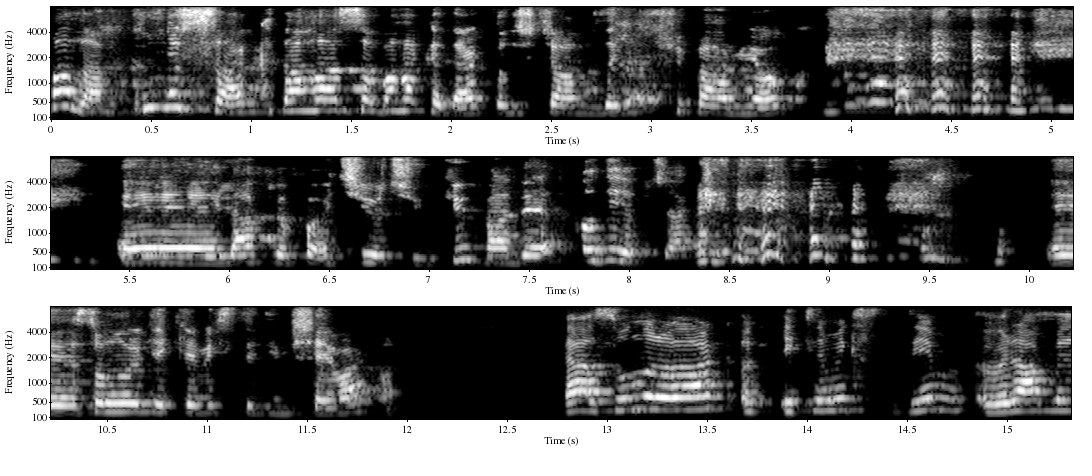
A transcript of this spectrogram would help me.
Valla konuşsak daha sabaha kadar konuşacağımızda hiç şüphem yok. e, laf lafı açıyor çünkü. Ben de o da yapacak. e, son olarak eklemek istediğim bir şey var mı? Ya son olarak eklemek istediğim öğrenme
